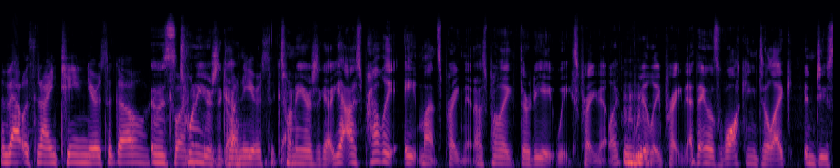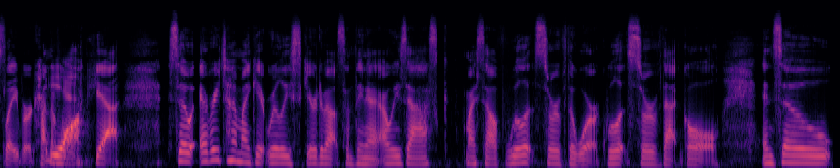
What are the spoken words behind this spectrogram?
And that was 19 years ago? It was 20, years ago. 20 years ago. 20 years ago. Yeah, I was probably eight months pregnant. I was probably like 38 weeks pregnant, like mm-hmm. really pregnant. I think I was walking to like induced labor kind of Yeah. walk. Yeah. So every time I get really scared about something, I always ask myself, will it serve the work? Will it serve that goal? And so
